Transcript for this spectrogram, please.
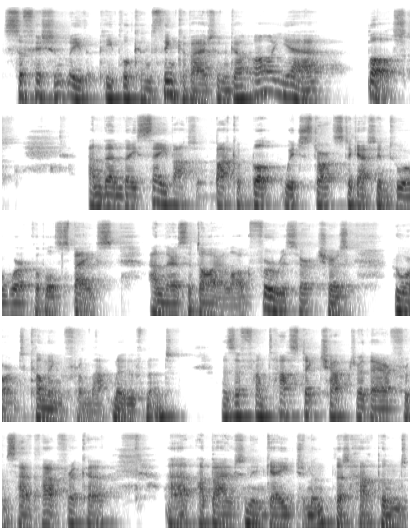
sufficiently that people can think about it and go, "Oh yeah, but." And then they say that back a but, which starts to get into a workable space, and there's a dialogue for researchers who aren't coming from that movement. There's a fantastic chapter there from South Africa uh, about an engagement that happened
